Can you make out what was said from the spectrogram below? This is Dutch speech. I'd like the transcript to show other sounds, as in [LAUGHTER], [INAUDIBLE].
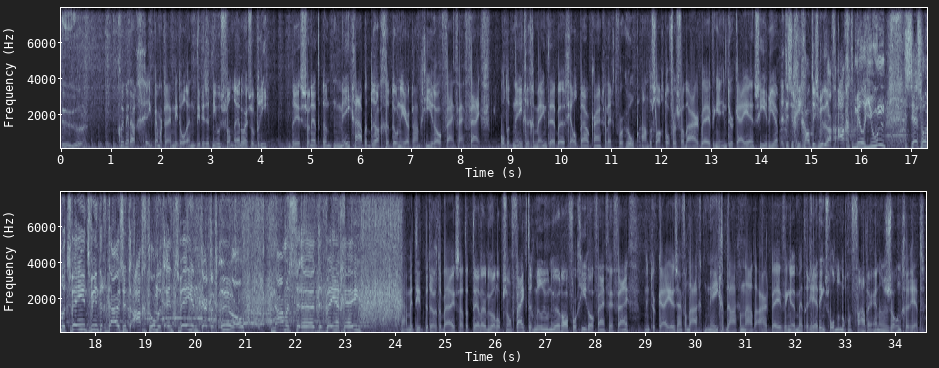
uur. Goedemiddag, ik ben Martijn Middel en dit is het nieuws van NOS op 3. Er is zo net een megabedrag gedoneerd aan Giro 555. 109 gemeenten hebben geld bij elkaar gelegd voor hulp aan de slachtoffers van de aardbevingen in Turkije en Syrië. Het is een gigantisch bedrag. 8 miljoen 622.832 euro namens uh, de VNG. Met dit bedrag erbij staat de teller nu al op zo'n 50 miljoen euro voor Giro 555. In Turkije zijn vandaag, negen dagen na de aardbevingen, met reddingshonden nog een vader en een zoon gered.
